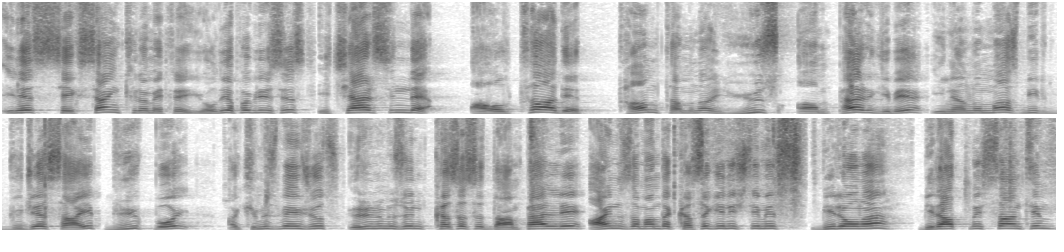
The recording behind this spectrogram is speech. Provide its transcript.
ile 80 kilometre yol yapabilirsiniz. İçerisinde 6 adet tam tamına 100 amper gibi inanılmaz bir güce sahip büyük boy akümüz mevcut. Ürünümüzün kasası damperli. Aynı zamanda kasa genişliğimiz 1.10'a 1.60 santim.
